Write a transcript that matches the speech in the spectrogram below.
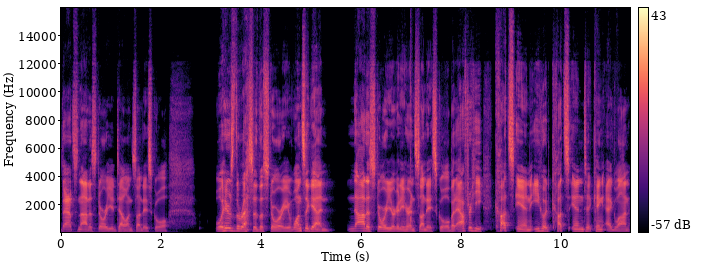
that's not a story you'd tell in Sunday school. Well, here's the rest of the story. Once again, not a story you're going to hear in Sunday school, but after he cuts in, Ehud cuts into King Eglon,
